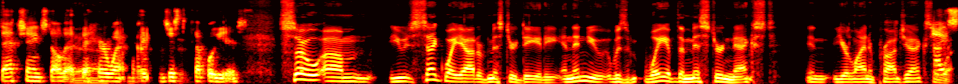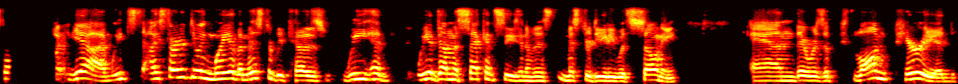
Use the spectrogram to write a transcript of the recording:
that changed all that. The hair went white in just a couple of years. So um, you segue out of Mr. Deity, and then you it was Way of the Mister next in your line of projects. I yeah, we I started doing Way of the Mister because we had we had done the second season of Mr. Deity with Sony, and there was a long period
